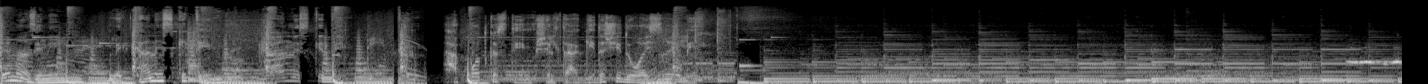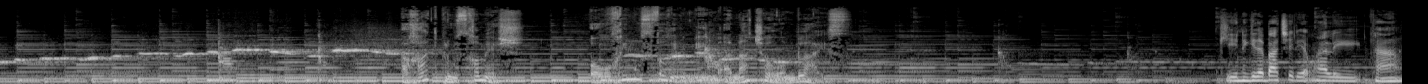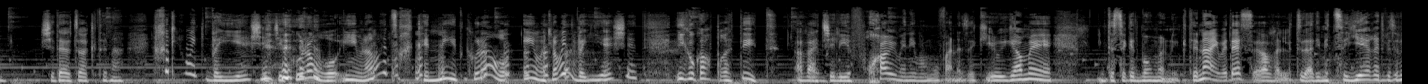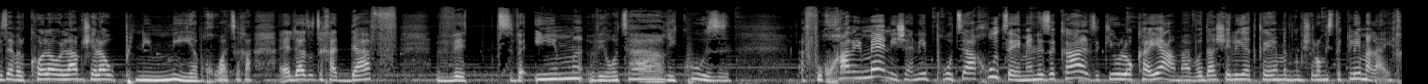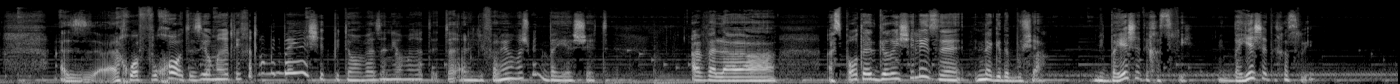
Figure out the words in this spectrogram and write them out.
אתם מאזינים לכאן הסכתים. כאן הסכתים. הפודקאסטים של תאגיד השידור הישראלי. אחת פלוס חמש. אורחים וספרים עם ענת שרון בלייס. כי נגיד הבת שלי אמרה לי פעם, כשהייתה יותר קטנה, איך את מתביישת שכולם רואים? למה את שחקנית? כולם רואים, את לא מתביישת? היא כל כך פרטית. הבת שלי היא הפוכה ממני במובן הזה, כאילו היא גם אה, היא מתעסקת באומנות, קטנה, היא בת עשר, אבל את יודעת, היא מציירת וזה וזה, אבל כל העולם שלה הוא פנימי, הבחורה צריכה, הילדה הזאת צריכה דף וצבעים, והיא רוצה ריכוז. הפוכה ממני, שאני פרוצה החוצה, אם אין לזה קהל, זה כאילו לא קיים. העבודה שלי את קיימת גם כשלא מסתכלים עלייך. אז אנחנו הפוכות, אז היא אומרת לי, איך את לא מתביישת פתאום? ואז אני אומרת, אני לפעמים ממש מתביישת. אבל הספורט האתגרי שלי זה נגד הבושה. מתביישת תחשפי, מתביישת תחשפי.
